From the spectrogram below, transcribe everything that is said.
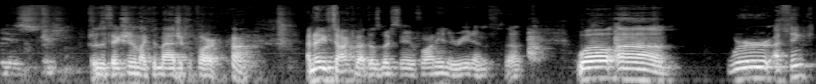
is fiction. It was a fiction, like the magical part. Huh. I know you've talked about those books to me before. I need to read them. So, well, um, we're I think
